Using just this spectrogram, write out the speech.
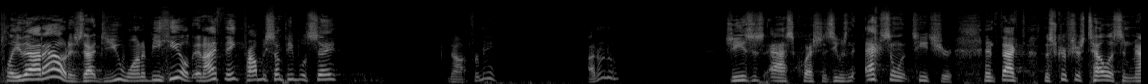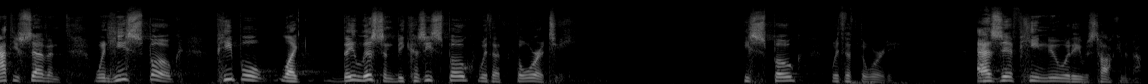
play that out. Is that do you want to be healed? And I think probably some people say not for me. I don't know. Jesus asked questions. He was an excellent teacher. In fact, the scriptures tell us in Matthew 7, when he spoke, people like they listened because he spoke with authority. He spoke with authority, as if he knew what he was talking about.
